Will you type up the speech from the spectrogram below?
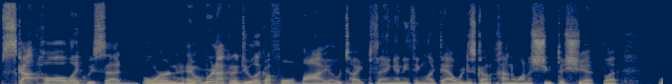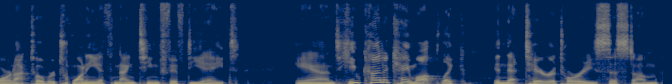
Scott Hall, like we said, born, and we're not going to do like a full bio type thing, anything like that. We're just going to kind of want to shoot the shit. But born October 20th, 1958. And he kind of came up like in that territory system,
